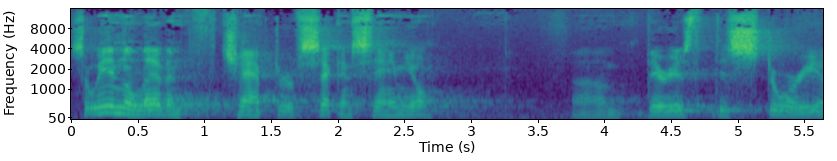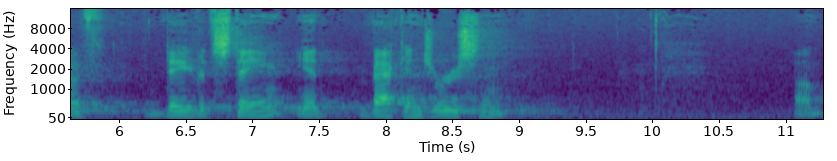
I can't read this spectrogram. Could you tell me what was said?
So, in the 11th chapter of 2nd Samuel, um, there is this story of David staying in, back in Jerusalem. Um,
